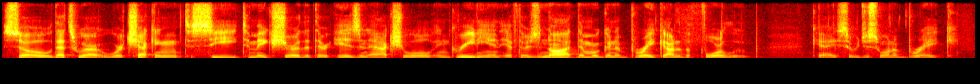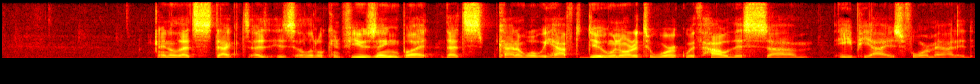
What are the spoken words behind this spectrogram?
So that's where we're checking to see to make sure that there is an actual ingredient. If there's not, then we're going to break out of the for loop. Okay, so we just want to break. I know that's that is a little confusing, but that's kind of what we have to do in order to work with how this um, API is formatted.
